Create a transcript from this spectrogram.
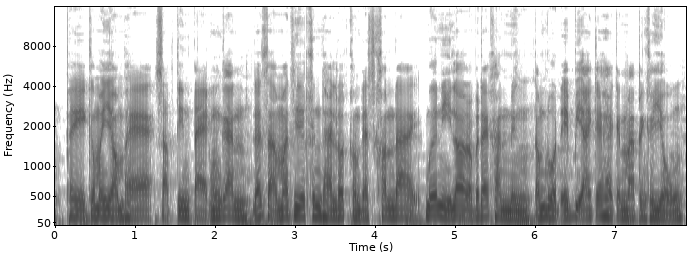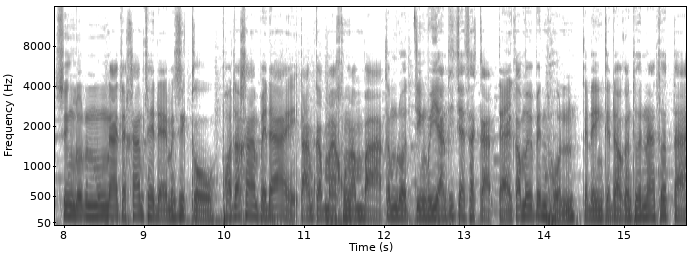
ๆพระเอกก็ไม่ยอมแพ้ สับตีนแตกเหมือนกัน และสามารถที่จะขึ้นท้ายรถของเดดคอนได้ เมื่อหนีรอดออกไปได้คันหนึ่งตำรวจ FBI ก็แห่กันมาเป็นขยง ซึ่งรถมันมุ่งหน้าจะข้ามชายแดนเม็กซิโกเพราะถ้าข้ามไปได้ ตามกลับมาคงลำบากตำรวจจึงพยายามที่จะสกัดแต่ก็ไม่เป็นผลกระเด็นกระดอกกันทั่วหน้าทั่วตา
